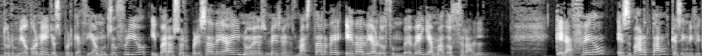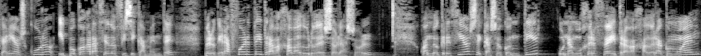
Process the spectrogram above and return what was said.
durmió con ellos porque hacía mucho frío y para sorpresa de Ai, nueve meses más tarde, Eda dio a luz un bebé llamado Thrall que era feo, esbartan, que significaría oscuro, y poco agraciado físicamente, pero que era fuerte y trabajaba duro de sol a sol. Cuando creció, se casó con Tyr, una mujer fea y trabajadora como él,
